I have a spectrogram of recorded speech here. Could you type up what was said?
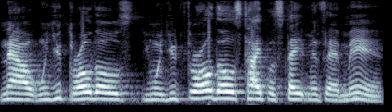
Now, when you throw those, when you throw those type of statements at men,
